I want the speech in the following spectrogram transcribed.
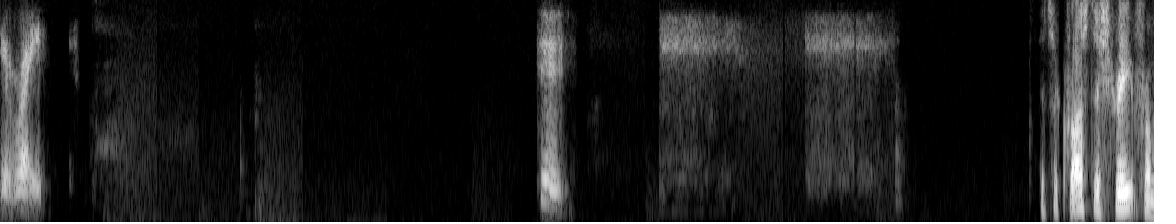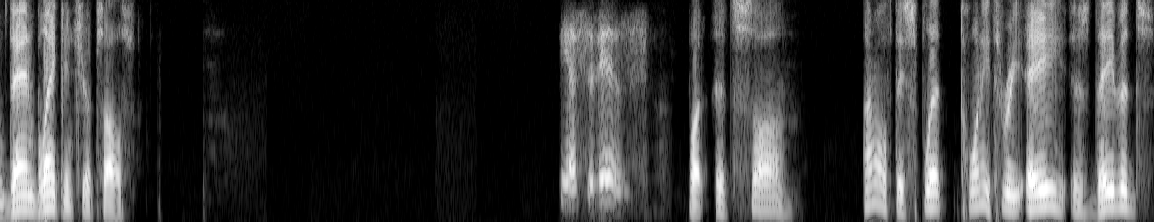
You're right. Hmm. It's across the street from Dan Blankenship's house. Yes, it is. But it's uh I don't know if they split 23A is David's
